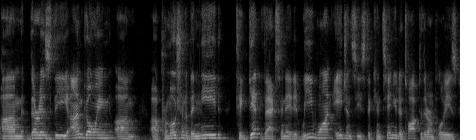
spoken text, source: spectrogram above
Um, there is the ongoing um, uh, promotion of the need to get vaccinated. We want agencies to continue to talk to their employees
